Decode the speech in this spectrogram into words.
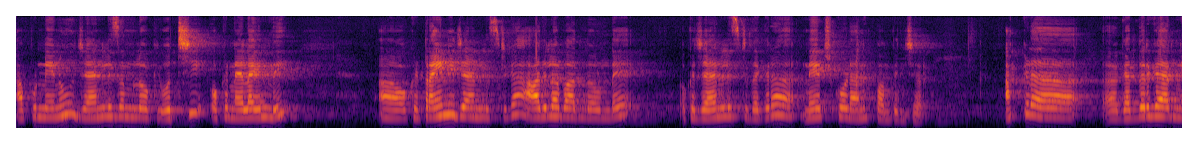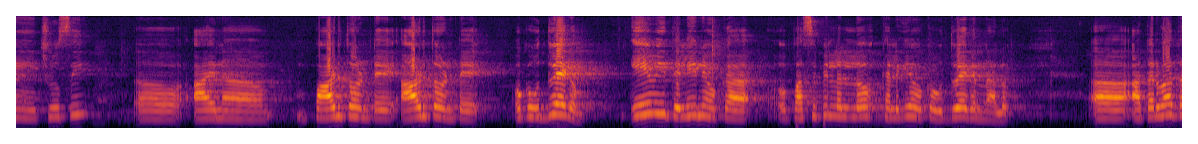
అప్పుడు నేను జర్నలిజంలోకి వచ్చి ఒక నెల అయింది. ఒక ట్రైనీ జర్నలిస్ట్గా ఆదిలాబాద్లో ఉండే ఒక జర్నలిస్ట్ దగ్గర నేర్చుకోవడానికి పంపించారు. అక్కడ గద్దర్ గారిని చూసి ఆయన పాడుతూ ఉంటే ఆడుతూ ఆడుతుంటే ఒక ఉద్వేగం ఏమీ తెలియని ఒక పసిపిల్లల్లో కలిగే ఒక ఉద్వేగం నాలో. ఆ, ఆ తర్వాత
